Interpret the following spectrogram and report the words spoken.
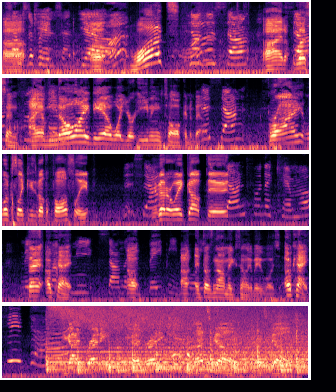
Uh, Sounds different in his head. yeah. uh, what? No, the sound I listen. I have and- no idea what you're even talking about. the sound Bry looks like he's about to fall asleep. the sound You better wake up, dude. sound for the camera makes They- my- okay. me sound like Uh, a baby Uh, it does not make it sound like a baby voice. Okay, you guys ready? You guys ready? Let's go. Let's go.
